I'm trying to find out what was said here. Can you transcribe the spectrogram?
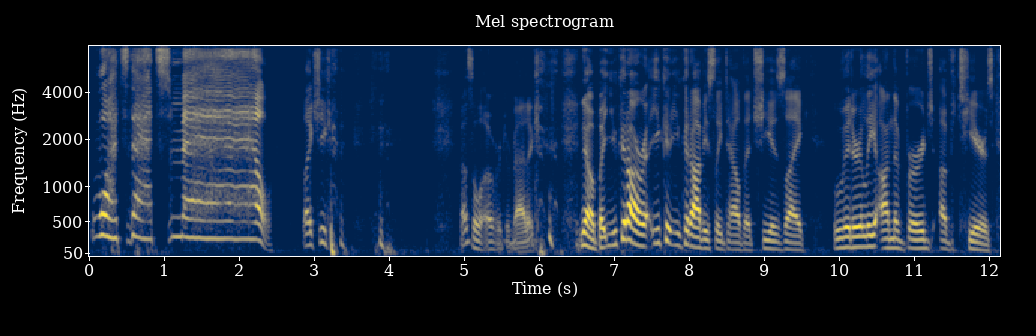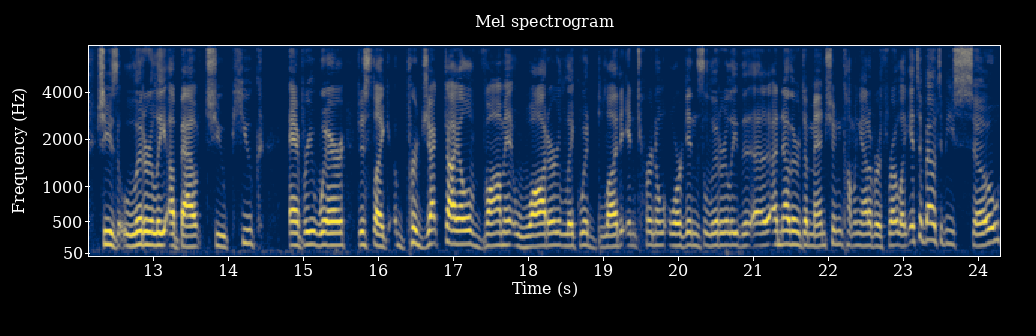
what's that smell? Like, she. That's a little over dramatic. no, but you could already you could you could obviously tell that she is like literally on the verge of tears. She's literally about to puke everywhere, just like projectile vomit, water, liquid, blood, internal organs, literally the, uh, another dimension coming out of her throat. Like it's about to be so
